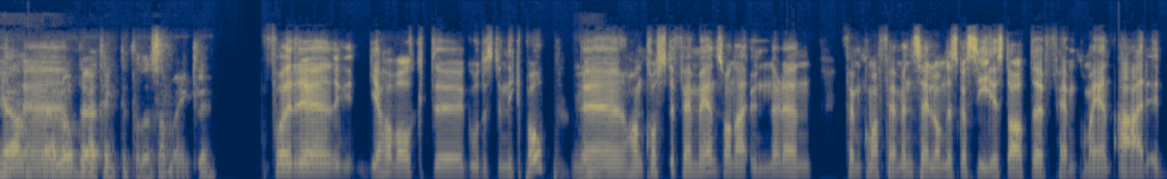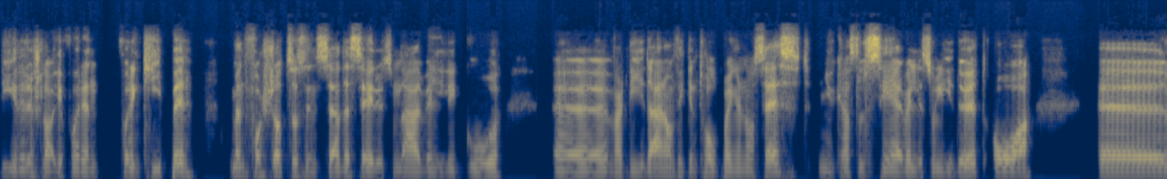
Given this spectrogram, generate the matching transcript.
Ja, det er Eh, lov. Det jeg tenkte på det samme, egentlig. For eh, jeg har valgt eh, godeste Nick Pope. Mm. Eh, han koster 5-1, så han er under den 5,5-en, selv om det skal sies da at eh, 5,1 er et dyrere slaget for en, for en keeper. Men fortsatt så syns jeg det ser ut som det er veldig god uh, verdi der. Han fikk en tolvpoenger nå sist. Newcastle ser veldig solide ut. Og uh,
